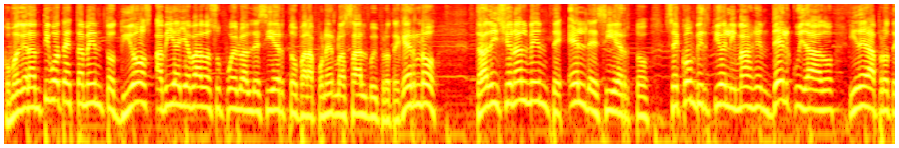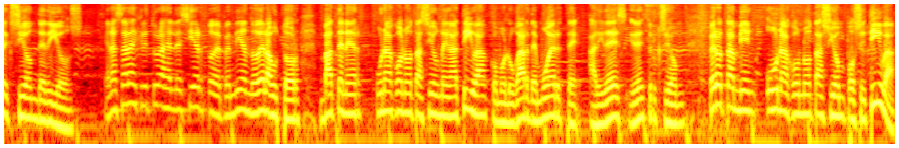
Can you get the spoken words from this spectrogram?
Como en el Antiguo Testamento Dios había llevado a su pueblo al desierto para ponerlo a salvo y protegerlo, tradicionalmente el desierto se convirtió en la imagen del cuidado y de la protección de Dios. En las Sagradas Escrituras el desierto, dependiendo del autor, va a tener una connotación negativa como lugar de muerte, aridez y destrucción, pero también una connotación positiva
